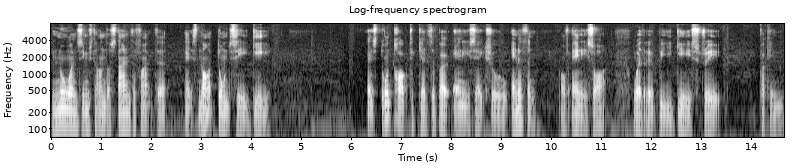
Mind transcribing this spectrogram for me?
no one seems to understand the fact that it's not don't say gay. It's don't talk to kids about any sexual anything of any sort, whether it be gay, straight, fucking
